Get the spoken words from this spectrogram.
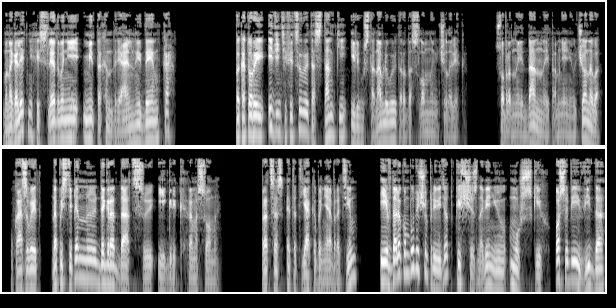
многолетних исследований митохондриальной ДНК по которой идентифицируют останки или устанавливают родословную человека. Собранные данные, по мнению ученого, указывают на постепенную деградацию Y-хромосомы. Процесс этот якобы необратим и в далеком будущем приведет к исчезновению мужских особей вида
